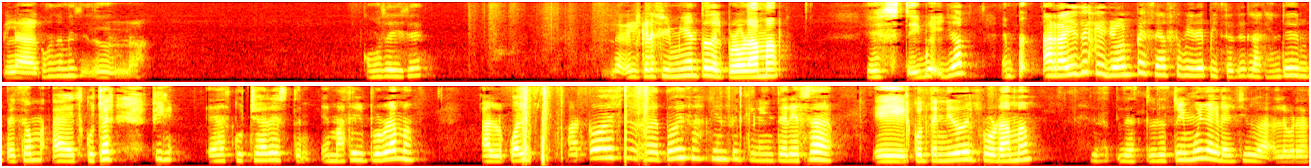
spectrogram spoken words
la, ¿cómo se La, ¿Cómo se dice? el crecimiento del programa. Este, ya, a raíz de que yo empecé a subir episodios, la gente empezó a escuchar, a escuchar este, más el programa. A lo cual, a toda esa, a toda esa gente que le interesa eh, el contenido del programa, les, estoy muy agradecido, la, verdad.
